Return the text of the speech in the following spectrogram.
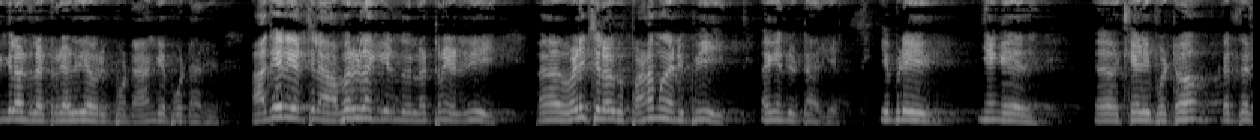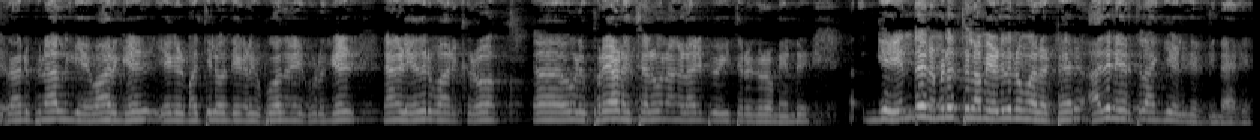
இங்கிலாந்து லெட்டர் எழுதி அவருக்கு போட்டார். அங்கே போட்டார்கள். அதே நேரத்தில் அவர்கள் அங்கிருந்து ஒரு லெட்டர் எழுதி வெளிச்செலவுக்கு பணமும் அனுப்பி அங்கிருந்து விட்டார்கள். இப்படி நீங்கள் கேள்விப்பட்டோம். கருத்தர் அனுப்பினால் இங்கே வாருங்கள். எங்கள் மத்தியில் வந்து எங்களுக்கு போதனை கொடுங்கள். நாங்கள் எதிர்பார்க்கிறோம். உங்களுக்கு பிரயாண செலவு நாங்கள் அனுப்பி வைத்திருக்கிறோம் என்று. இங்கே எந்த நிமிடத்தில் நாம் எழுதணுமோ லெட்டர் அதே நேரத்தில் அங்கே எழுதியிருக்கின்றார்கள்.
